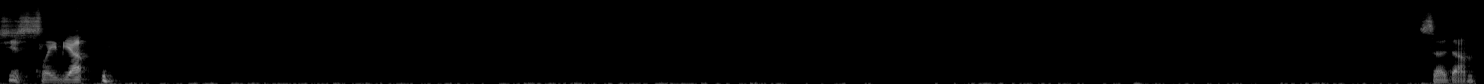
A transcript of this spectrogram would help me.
She's asleep, yeah. so dumb.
